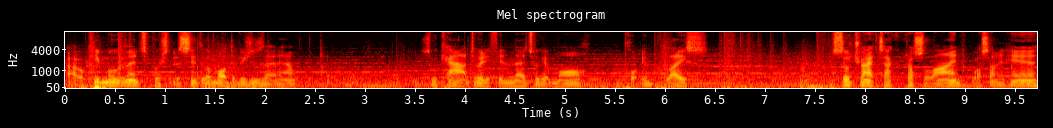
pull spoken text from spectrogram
Right, we'll keep moving then to push to see they've got more divisions there now. So we can't do anything there till we get more put in place. Still trying to attack across the line. What's happening here?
